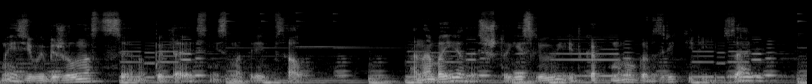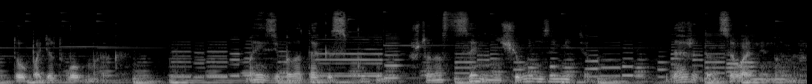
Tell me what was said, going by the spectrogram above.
Мэйзи выбежала на сцену, пытаясь не смотреть в зал. Она боялась, что если увидит, как много зрителей в зале, то упадет в обморок. Мэйзи была так испугана, что на сцене ничего не заметила, даже танцевальный номер.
